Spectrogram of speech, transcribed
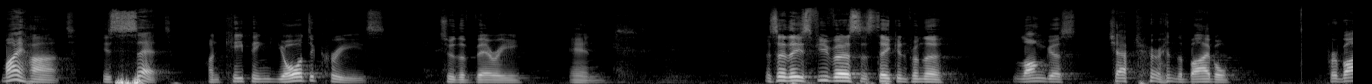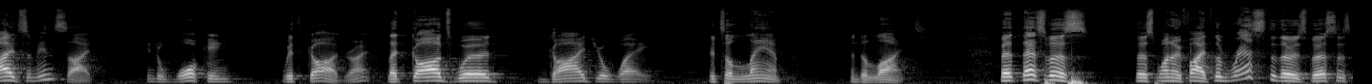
My heart is set on keeping your decrees to the very end. And so these few verses taken from the longest chapter in the Bible provide some insight into walking with God, right? Let God's word guide your way. It's a lamp and a light. But that's verse, verse 105. The rest of those verses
